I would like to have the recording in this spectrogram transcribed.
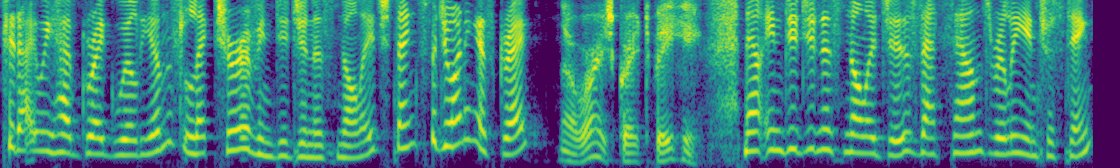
Today we have Greg Williams, Lecturer of Indigenous Knowledge. Thanks for joining us, Greg. No worries, great to be here. Now, Indigenous knowledges, that sounds really interesting.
